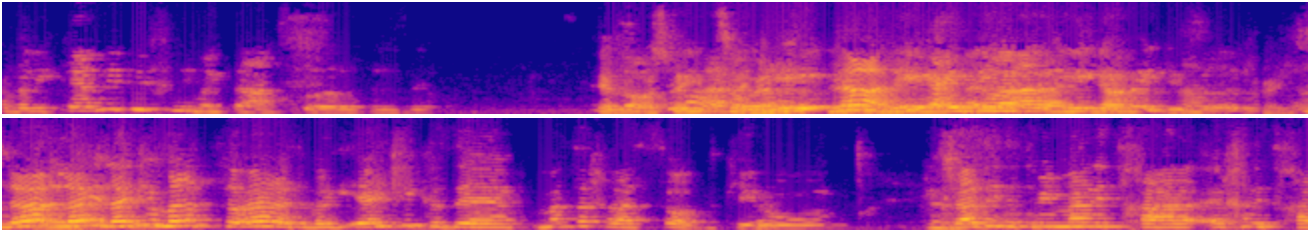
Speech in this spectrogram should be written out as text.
אבל היא כן מבפנים הייתה סוערת על זה. איפה את שלא, היית אני- צוערת? לא, אני גם הייתי. לא, לא, לא הייתי אומרת סוערת, אבל הייתי כזה, מה צריך לעשות? כאילו, שאלתי את עצמי מה אני צריכה, איך אני צריכה,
